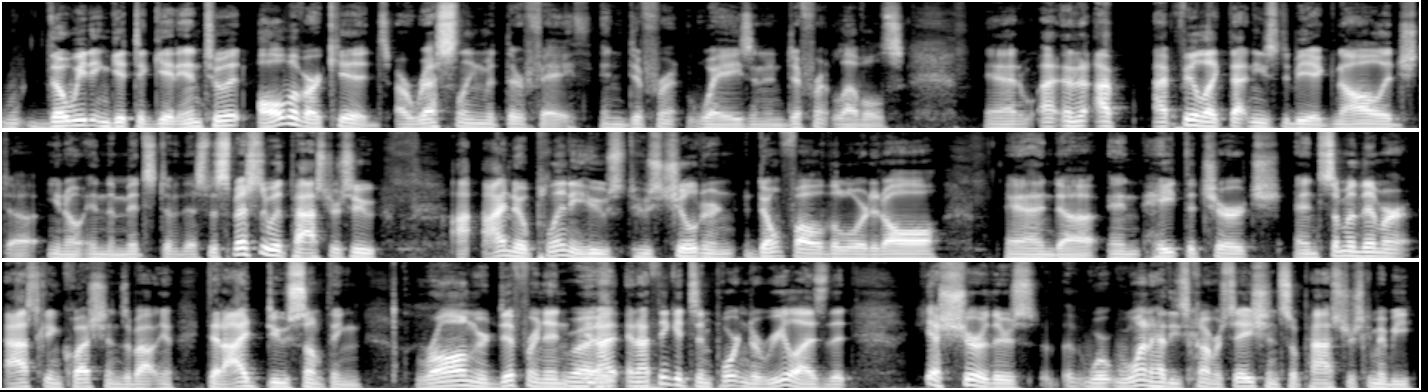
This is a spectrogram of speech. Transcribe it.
though we didn't get to get into it, all of our kids are wrestling with their faith in different ways and in different levels. and I- and I I feel like that needs to be acknowledged, uh, you know, in the midst of this, especially with pastors who I, I know plenty whose whose children don't follow the Lord at all and uh, and hate the church, and some of them are asking questions about, you know, did I do something wrong or different? And and, I, and I think it's important to realize that. Yeah, sure. There's we want to have these conversations so pastors can maybe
